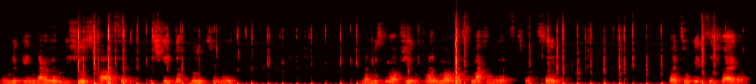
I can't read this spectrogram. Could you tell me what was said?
Und wir gehen langsam in die Schlussphase. Es steht noch 0 zu 0. da müssen wir auf jeden Fall mal was machen jetzt. Wechseln. Weil so geht es nicht weiter.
